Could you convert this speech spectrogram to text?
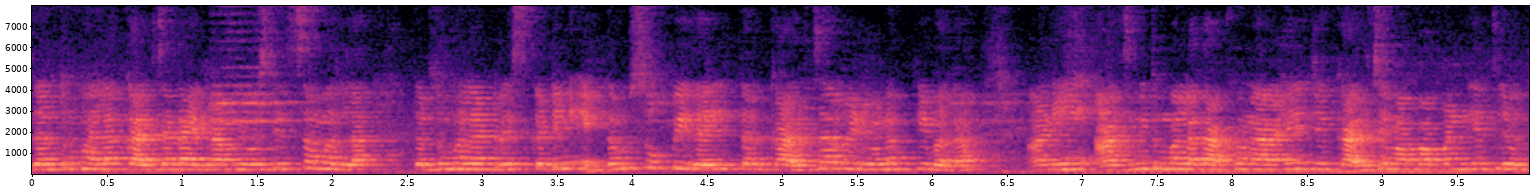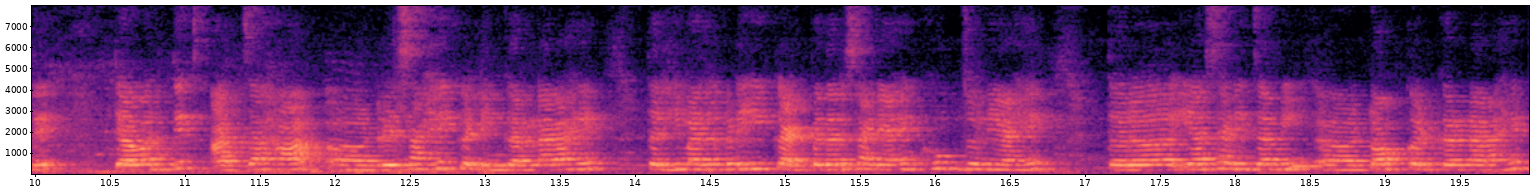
जर तुम्हाला कालचा डायग्राम व्यवस्थित समजला तर तुम्हाला ड्रेस कटिंग एकदम सोपी जाईल. तर कालचा व्हिडिओ नक्की बघा. आणि आज मी तुम्हाला दाखवणार आहे जे कालचे माप आपण घेतले होते त्यावरतीच आजचा हा ड्रेस आहे कटिंग करणार आहे. तर ही माझ्याकडे ही काटपदर साडी आहे खूप जुनी आहे. तर या साडीचा मी टॉप कट करणार आहे.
